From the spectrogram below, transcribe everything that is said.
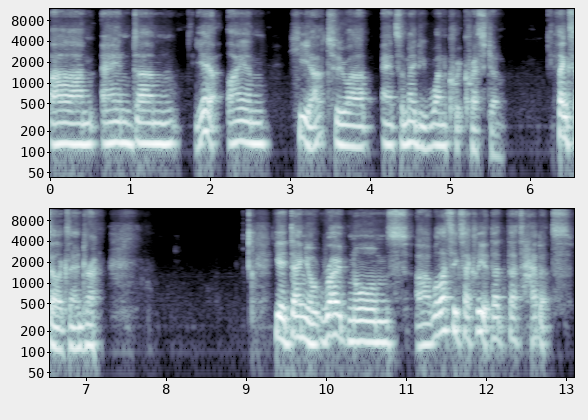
Um, and um, yeah, I am here to uh, answer maybe one quick question. Thanks, Alexandra. Yeah, Daniel, road norms. Uh, well, that's exactly it. That That's habits.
